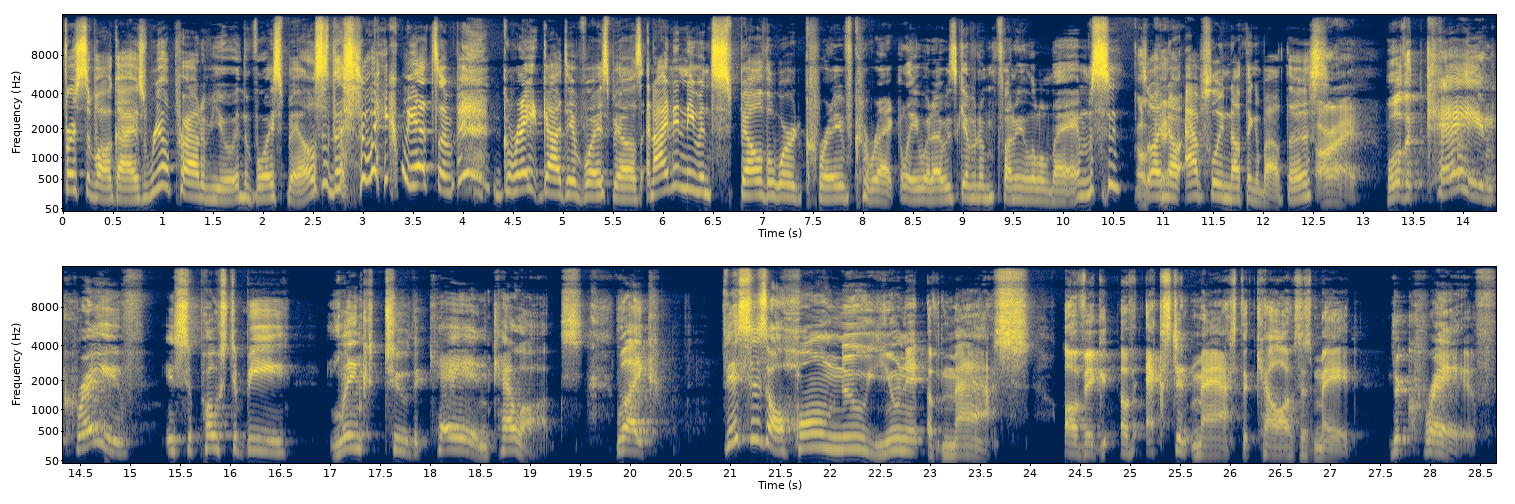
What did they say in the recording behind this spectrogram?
first of all, guys, real proud of you in the voicemails. This week we had some great goddamn voicemails, and I didn't even spell the word crave correctly when I was giving them funny little names. So I know absolutely nothing about this. All right. Well, the K in Krave is supposed to be linked to the K in Kellogg's. Like, this is a whole new unit of mass, of, of extant mass that Kellogg's has made. The Krave.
